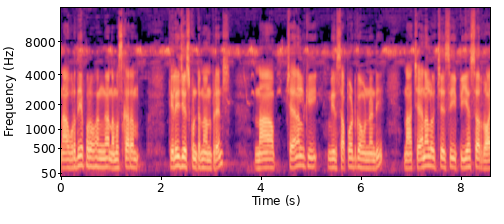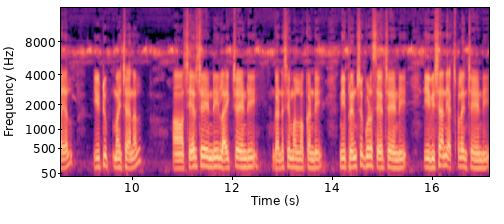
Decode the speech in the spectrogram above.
నా హృదయపూర్వకంగా నమస్కారం తెలియజేసుకుంటున్నాను ఫ్రెండ్స్. నా ఛానల్కి మీరు సపోర్ట్గా ఉండండి. నా ఛానల్ వచ్చేసి PSR Royal YouTube my channel. Share చేయండి లైక్ చేయండి గంట నొక్కండి. మీ ఫ్రెండ్స్కి కూడా షేర్ చేయండి. ఈ విషయాన్ని ఎక్స్ప్లెయిన్ చేయండి.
